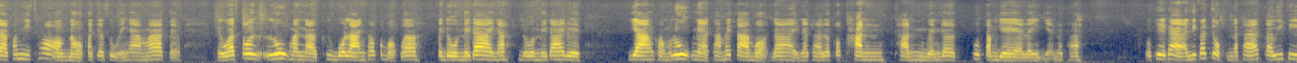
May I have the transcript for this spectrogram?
ลาเขามีช่อออกดอกก็จะสวยงามมากแต่ แต่ว่าต้นลูกมันอะ คือโบราณเขาก็บอกว่าไปโดนไม่ได้นะโดนไม่ได้เลย ยางของลูกเนี่ยทำให้ตาบอดได้นะคะ แล้วก็คันคันเหมือนกับพวกตำแยอะไรอย่างเงี้ยนะคะ โอเคค่ะ อันนี้ก็จบนะคะกับวิธี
